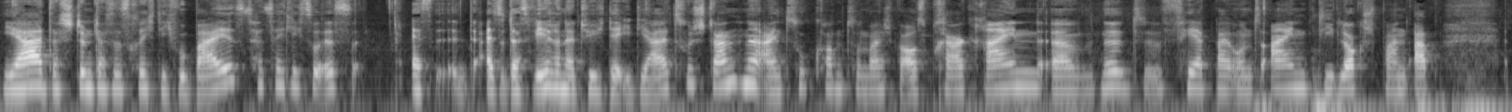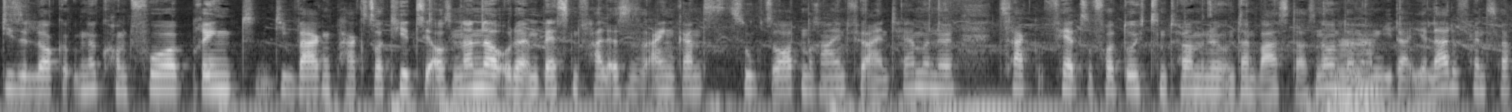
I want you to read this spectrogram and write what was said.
Ja, das stimmt, das ist richtig. Wobei es tatsächlich so ist, es, also das wäre natürlich der Idealzustand. Ne? Ein Zug kommt zum Beispiel aus Prag rein, äh, ne, fährt bei uns ein, die Lok spannt ab, diese Lok ne, kommt vor, bringt die Wagenpark, sortiert sie auseinander oder im besten Fall ist es ein ganz Zug Sorten rein für ein Terminal, zack, fährt sofort durch zum Terminal und dann war es das. Ne? Und mhm. dann haben die da ihr Ladefenster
